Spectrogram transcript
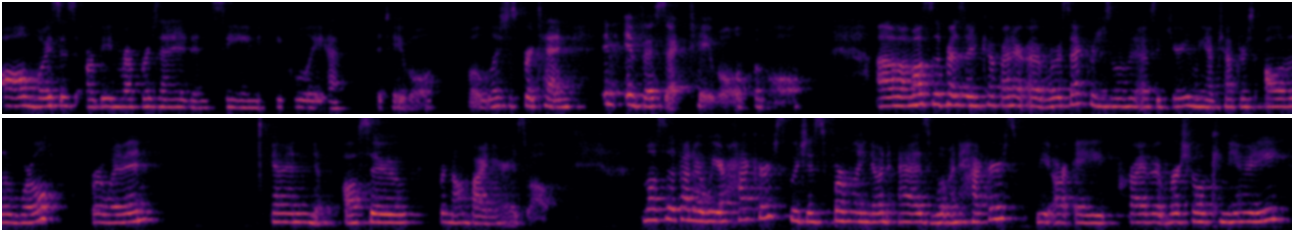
all voices are being represented and seen equally at the table. Well, let's just pretend an InfoSec table of all. Um, I'm also the president and co-founder of WoSEC, which is Women of Security. And we have chapters all over the world for women and also for non-binary as well. I'm also the founder of We Are Hackers, which is formerly known as Women Hackers. We are a private virtual community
